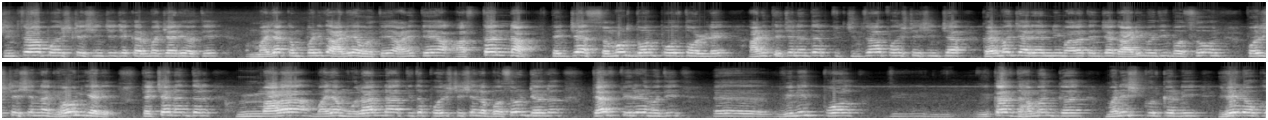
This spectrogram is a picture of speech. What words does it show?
चिंचळा पोलीस स्टेशनचे जे कर्मचारी होते माझ्या कंपनीत आले होते आणि ते असताना त्यांच्यासमोर दोन पोल तोडले आणि त्याच्यानंतर चिंचळा पोलीस स्टेशनच्या कर्मचाऱ्यांनी मला त्यांच्या गाडीमध्ये बसवून पोलीस स्टेशनला घेऊन गेले. त्याच्यानंतर मला माझ्या मुलांना तिथं पोलीस स्टेशनला बसवून ठेवलं. त्याच पिरियडमध्ये विनीत पोळ विकास धामणकर मनीष कुलकर्णी हे लोक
